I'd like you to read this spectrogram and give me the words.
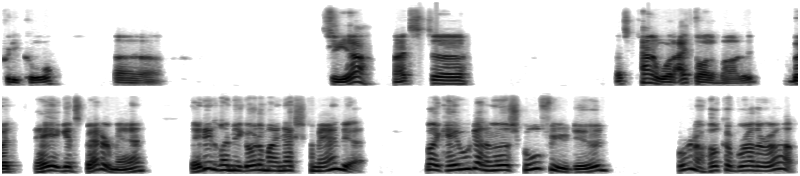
pretty cool. Uh, so yeah, that's uh, that's kind of what I thought about it. But hey, it gets better, man. They didn't let me go to my next command yet. Like, hey, we got another school for you, dude. We're gonna hook a brother up.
